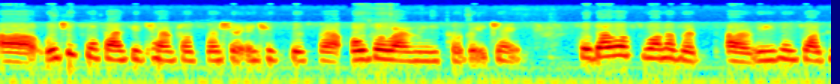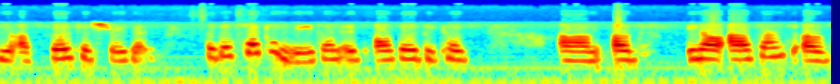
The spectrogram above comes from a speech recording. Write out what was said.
uh, which is a fancy term for special interest groups that are overwhelmingly pro Beijing. So that was one of the uh, reasons why people are so frustrated. But the second reason is also because um, of you know our sense of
